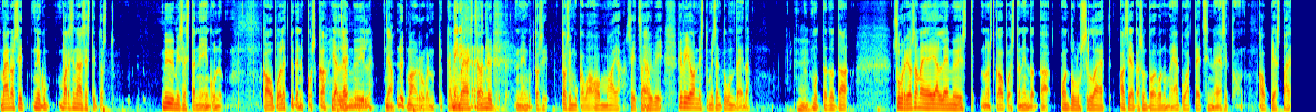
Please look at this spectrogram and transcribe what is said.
mä en ole siitä niin kuin varsinaisesti tuosta myymisestä niin kuin kaupoille tykännyt koskaan jälleen myyjille. Ja. Nyt mä oon ruvennut tykkäämään. Niin. Mun mielestä se on nyt niin kuin tosi, tosi mukavaa hommaa ja siitä saa hyvin, hyvin onnistumisen tunteita. Hmm. Mutta tota, suuri osa meidän jälleen myyjistä noista kaupoista niin tota, on tullut sillä että asiakas on toivonut meidän tuotteet sinne ja sitten on kauppias tai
